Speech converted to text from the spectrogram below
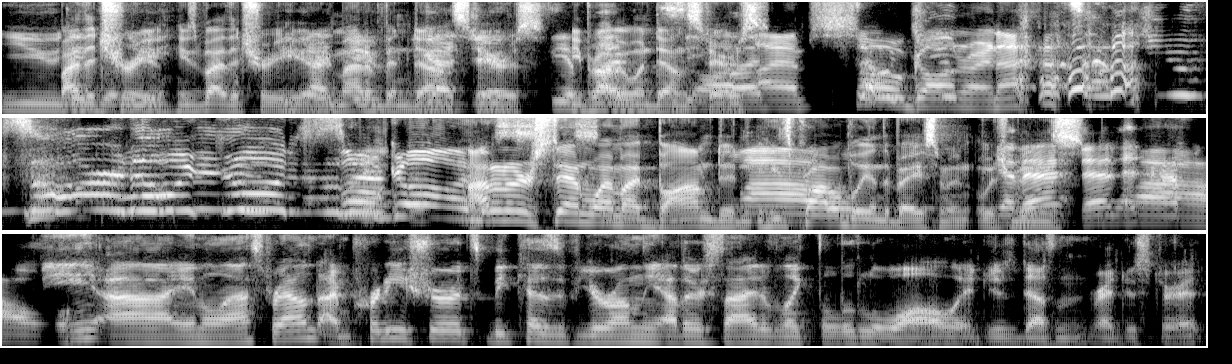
You By the tree. you. He's by the tree here. He might have been downstairs. juked. You He probably went downstairs. I am so gone right now. juked so hard. oh my god, so gone. I don't understand why my bomb didn't. He's probably in the basement, which Yeah, that, means that Wow. me uh, in the last round. I'm pretty sure it's because if you're on the other side of like the little wall, it just doesn't register it.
